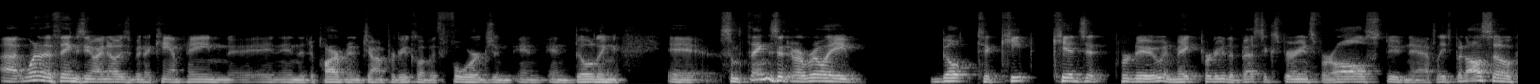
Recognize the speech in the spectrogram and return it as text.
uh, one of the things you know I know has been a campaign in, in the department John Purdue Club with Forge and and, and building uh, some things that are really built to keep kids at Purdue and make Purdue the best experience for all student athletes, but also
